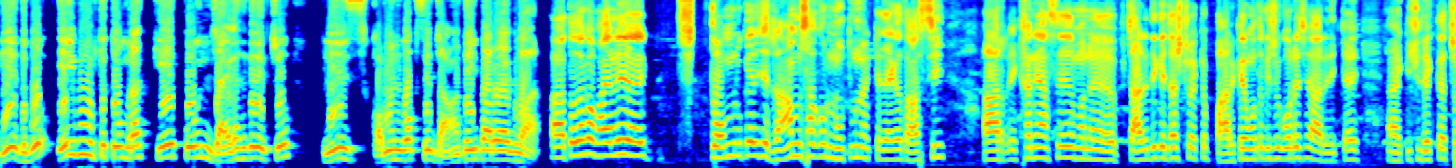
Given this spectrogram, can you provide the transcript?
দিয়ে দেবো। এই মুহূর্তে তোমরা কে কোন জায়গা থেকে দেখছ প্লিজ কমেন্ট বক্সে জানাতেই পারো একবার। তো দেখো ফাইনালি তমলুকের যে রামসাগর নতুন একটা জায়গা তো আসছি। আর এখানে আসে মানে চারিদিকে জাস্ট একটা পার্কের মতো কিছু করেছে। আর এদিকটায় কিছু দেখতে পাচ্ছ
